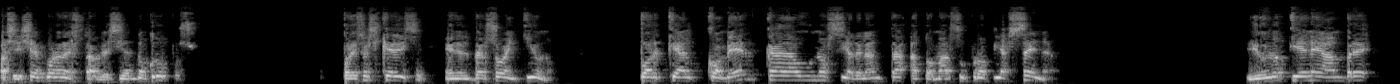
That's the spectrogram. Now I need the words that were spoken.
Así se fueron estableciendo grupos. Por eso es que dice en el verso 21, porque al comer cada uno se adelanta a tomar su propia cena. Y uno tiene hambre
